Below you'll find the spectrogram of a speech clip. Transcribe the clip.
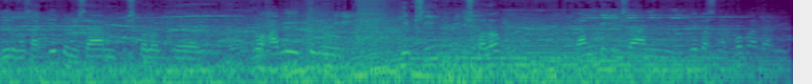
di rumah sakit pemeriksaan psikolog eh, rohani itu HIMSI psikolog dan pemeriksaan bebas narkoba dari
